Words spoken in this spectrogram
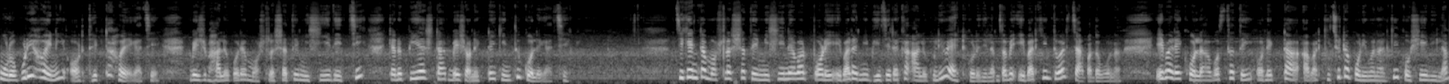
পুরোপুরি হয়নি, অর্ধেকটা হয়ে গেছে। বেশ ভালো করে মশলার সাথে মিশিয়ে দিচ্ছি, কেন পেঁয়াজটা বেশ অনেকটাই কিন্তু গলে গেছে। চিকেনটা মশলার সাথে মিশিয়ে নেওয়ার পরে এবার আমি ভেজে রাখা আলুগুলিও অ্যাড করে দিলাম। তবে এবার কিন্তু আর চাপা দেবো না। এবারে খোলা অবস্থাতেই অনেকটা আবার কিছুটা পরিমাণ আর কি কষিয়ে নিলাম।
